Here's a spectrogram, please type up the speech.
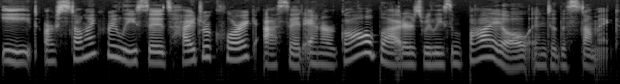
eat, our stomach releases hydrochloric acid and our gallbladders release bile into the stomach.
